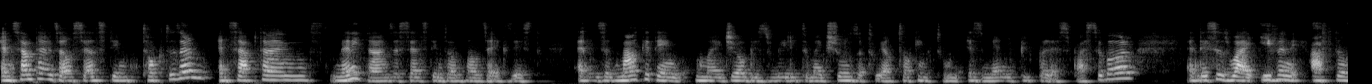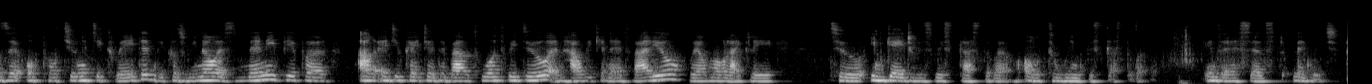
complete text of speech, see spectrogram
And sometimes our sales team talk to them, and sometimes, many times, the sales team don't know they exist. And in the marketing, my job is really to make sure that we are talking to as many people as possible and this is why, even after the opportunity created, because we know as many people are educated about what we do and how we can add value, we are more likely to engage with this customer or to win this customer in the sales language.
